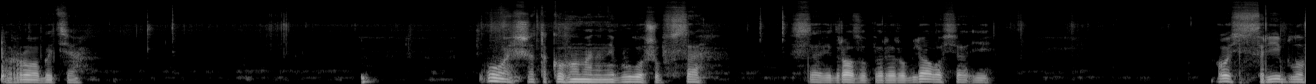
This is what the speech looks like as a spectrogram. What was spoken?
Робиться. Ой, ще такого в мене не було, щоб все, все відразу перероблялося і ось срібло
